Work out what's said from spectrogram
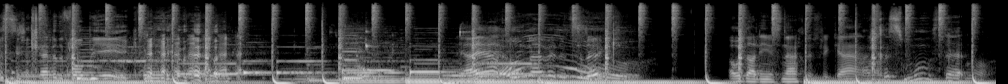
das ist keiner davon bin ich. Ja, ja, komm mal wieder zurück. Oh, da habe ich es nachher vergeben. Ach, ein Smooth, der hat noch.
